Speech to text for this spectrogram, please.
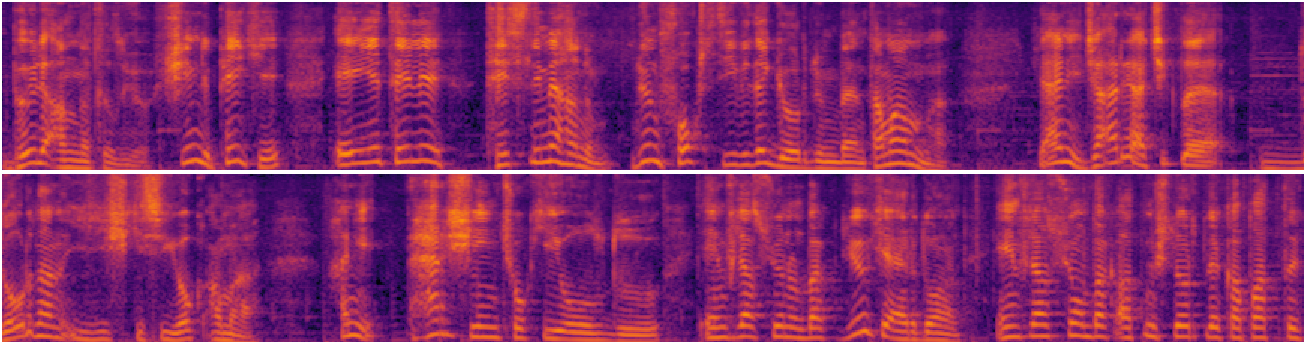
böyle anlatılıyor. Şimdi peki EYT'li Teslime Hanım dün Fox TV'de gördüm ben tamam mı? Yani cari açıkla doğrudan ilişkisi yok ama hani her şeyin çok iyi olduğu, enflasyonun bak diyor ki Erdoğan, enflasyon bak 64 ile kapattık,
